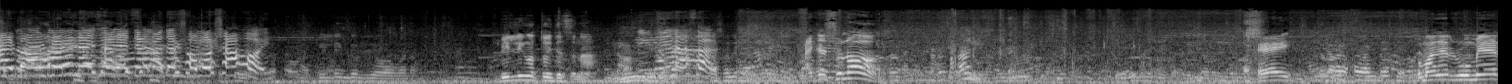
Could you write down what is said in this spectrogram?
আর বাউন্ডারি নাই স্যার এতে আমাদের সমস্যা হয়। বিল্ডিং ও তৈতেছে না। জি না স্যার। আচ্ছা শুনো। এই তোমাদের রুমের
